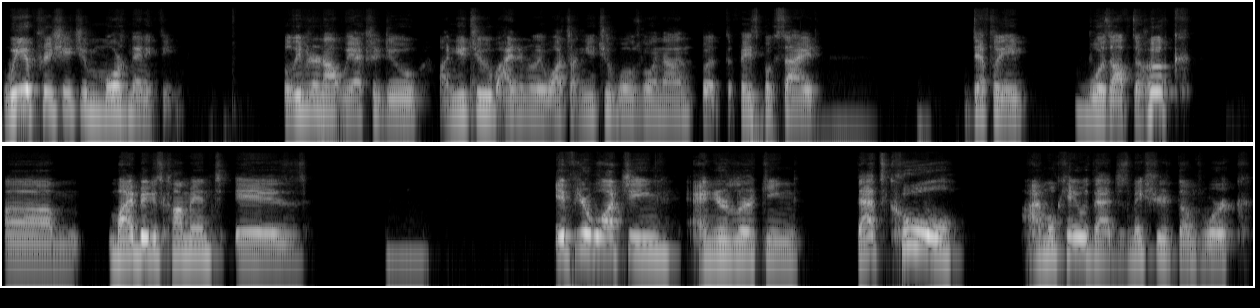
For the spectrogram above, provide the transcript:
we appreciate you more than anything. Believe it or not, we actually do on YouTube. I didn't really watch on YouTube what was going on, but the Facebook side, definitely was off the hook. Um, my biggest comment is if you're watching and you're lurking, that's cool. I'm okay with that. Just make sure your thumbs work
